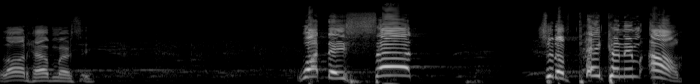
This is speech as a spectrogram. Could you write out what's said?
Lord have mercy. What they said should have taken him out.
